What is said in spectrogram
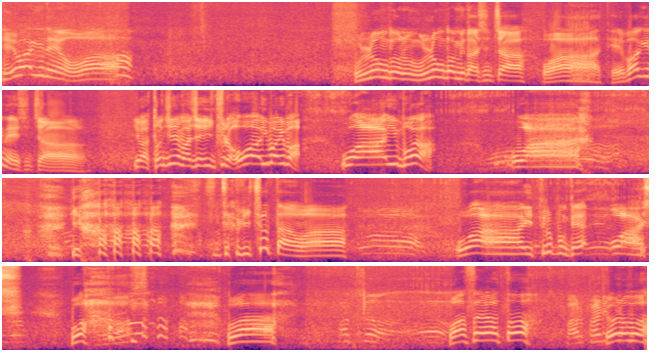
대박이네요, 와. 울릉도는 울릉도입니다, 진짜. 와, 대박이네, 진짜. 야, 던지지 마자, 이필아. 와, 이봐, 이봐. 와, 이 뭐야? 와. 야, 진짜 미쳤다, 와. 와, 이 드롭봉 대, 와, 씨. 와, 와. 왔어. 왔어요, 또. 여러분.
